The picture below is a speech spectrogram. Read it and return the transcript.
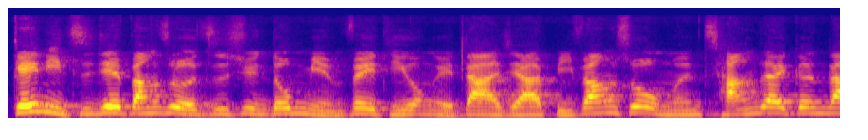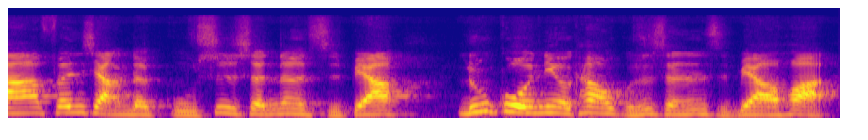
给你直接帮助的资讯，都免费提供给大家。比方说，我们常在跟大家分享的股市神灯指标，如果你有看过股市神灯指标的话，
